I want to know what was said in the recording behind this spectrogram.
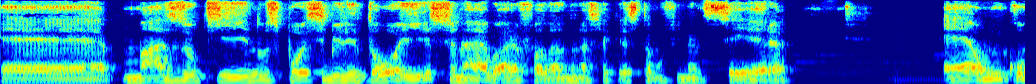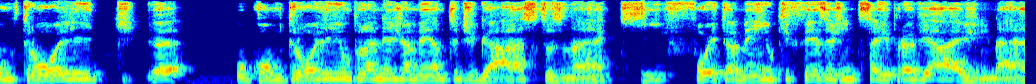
É, mas o que nos possibilitou isso, né, agora falando nessa questão financeira, é um controle, é, o controle e um planejamento de gastos, né, que foi também o que fez a gente sair para a viagem, né,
